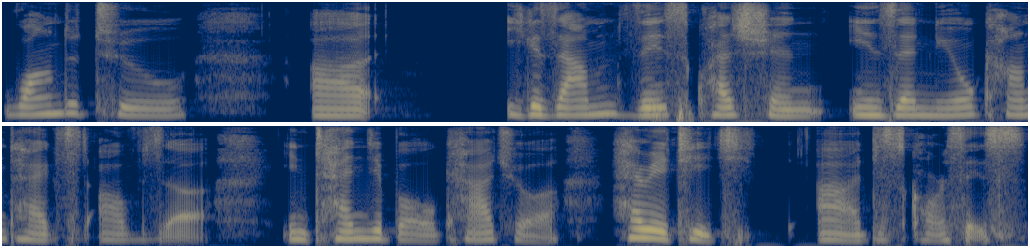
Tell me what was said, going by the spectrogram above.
wanted to uh, examine this question in the new context of the intangible cultural heritage uh, discourses.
